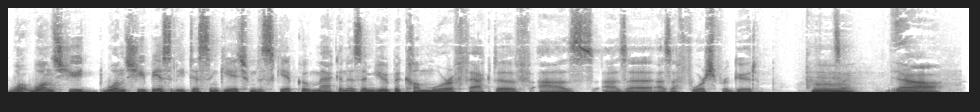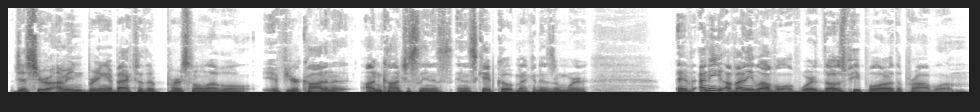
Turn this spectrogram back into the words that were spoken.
on- once you once you basically disengage from the scapegoat mechanism, you become more effective as as a as a force for good. Say. Yeah. Just your, I mean, bringing it back to the personal level, if you're caught in the, unconsciously in a, in a scapegoat mechanism where, if any, of any level of where those people are the problem,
